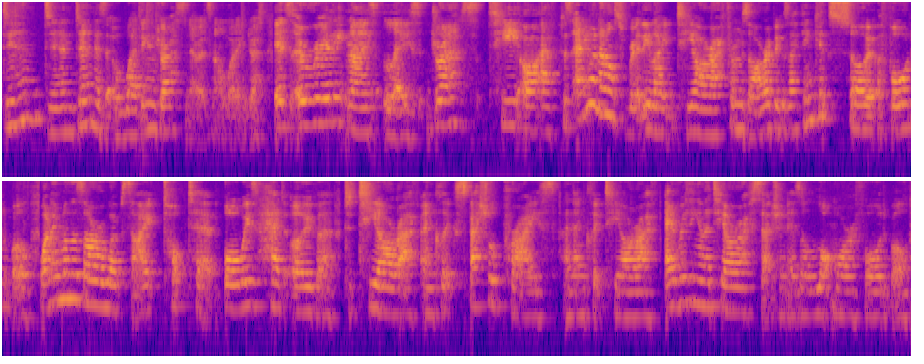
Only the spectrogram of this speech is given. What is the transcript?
Dun, dun, dun. Is it a wedding dress? No, it's not a wedding dress. It's a really nice lace dress. TRF. Does anyone else really like TRF from Zara? Because I think it's so affordable. When I'm on the Zara website, top tip, always head over to TRF and click special price and then click TRF. Everything in the TRF section is a lot more affordable.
